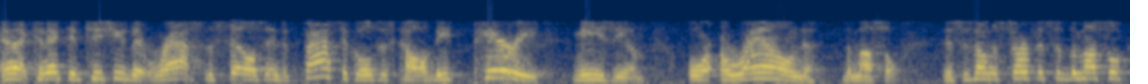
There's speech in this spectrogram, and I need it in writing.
And that connective tissue that wraps the cells into fascicles is called the perimysium, or around the muscle. This is on the surface of the muscle.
